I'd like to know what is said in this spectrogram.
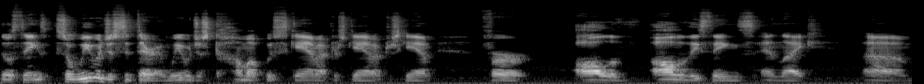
Those things. So we would just sit there and we would just come up with scam after scam after scam for all of all of these things and like um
